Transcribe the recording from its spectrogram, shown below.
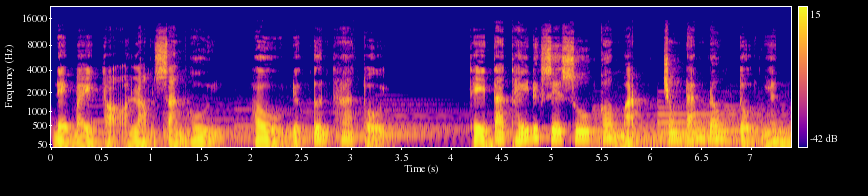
để bày tỏ lòng sám hối, hầu được ơn tha tội thì ta thấy Đức Giêsu có mặt trong đám đông tội nhân.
